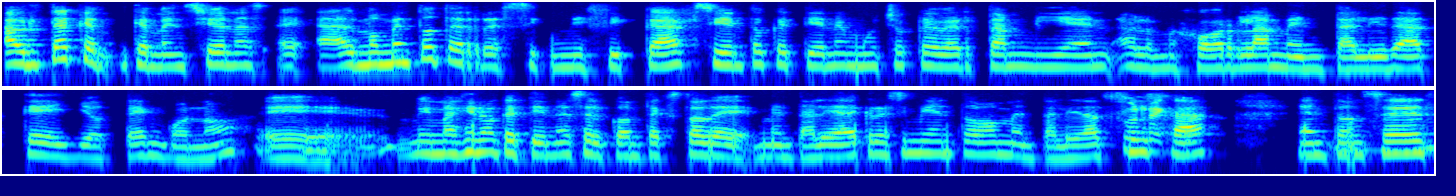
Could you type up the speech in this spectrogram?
Ahorita que, que mencionas, eh, al momento de resignificar, siento que tiene mucho que ver también a lo mejor la mentalidad que yo tengo, ¿no? Eh, me imagino que tienes el contexto de mentalidad de crecimiento, mentalidad fija. Entonces,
